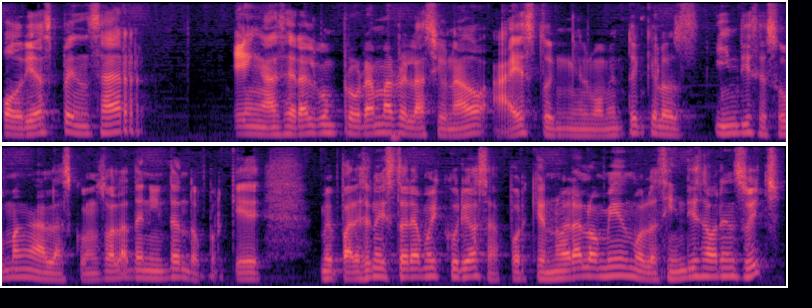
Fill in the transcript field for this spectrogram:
podrías pensar en hacer algún programa relacionado a esto, en el momento en que los indies se suman a las consolas de Nintendo, porque me parece una historia muy curiosa, porque no era lo mismo los indies ahora en Switch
